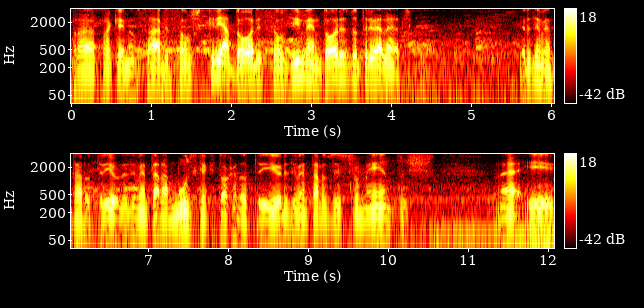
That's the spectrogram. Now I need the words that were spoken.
para quem não sabe, são os criadores, são os inventores do trio elétrico. Eles inventaram o trio, eles inventaram a música que toca no trio, eles inventaram os instrumentos, né? E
